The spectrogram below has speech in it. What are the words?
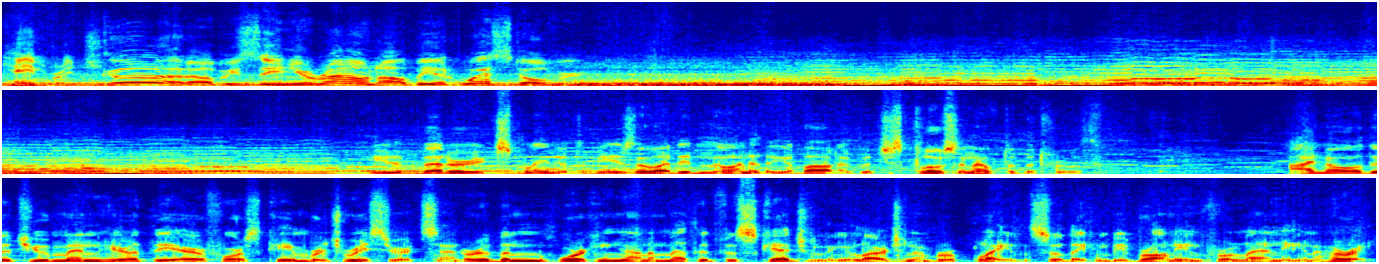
Cambridge. Good. I'll be seeing you around. I'll be at Westover. You'd better explain it to me as though I didn't know anything about it, which is close enough to the truth. I know that you men here at the Air Force Cambridge Research Center have been working on a method for scheduling a large number of planes so they can be brought in for a landing in a hurry.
